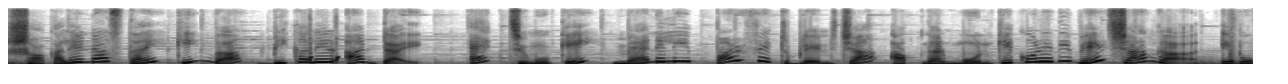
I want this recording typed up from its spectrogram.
সকালের নাস্তায় কিংবা বিকালের আড্ডায় এক চুমুকেই ম্যানেলি পারফেক্ট ব্লেন্ড চা আপনার মনকে করে দিবে চাঙ্গা এবং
